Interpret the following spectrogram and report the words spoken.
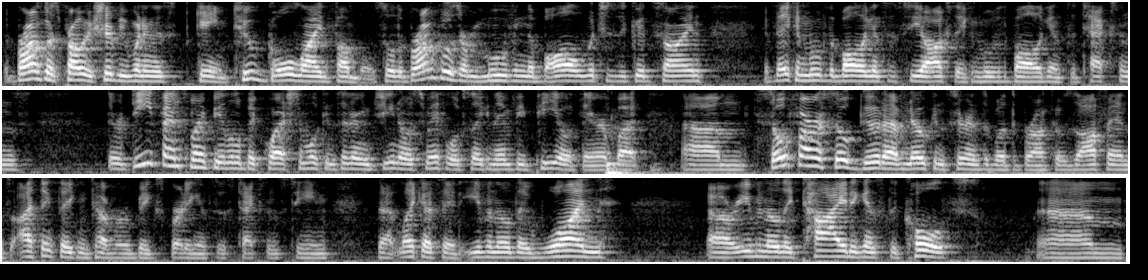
the Broncos probably should be winning this game. Two goal line fumbles. So the Broncos are moving the ball, which is a good sign. If they can move the ball against the Seahawks, they can move the ball against the Texans. Their defense might be a little bit questionable considering Geno Smith looks like an MVP out there, but um, so far so good. I have no concerns about the Broncos' offense. I think they can cover a big spread against this Texans team. That, like I said, even though they won, uh, or even though they tied against the Colts, um,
